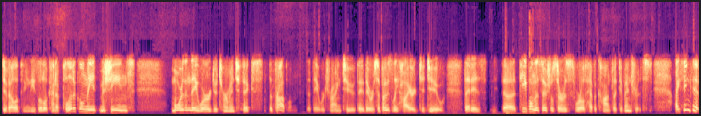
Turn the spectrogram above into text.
developing these little kind of political ma- machines, more than they were determined to fix the problem that they were trying to, they, they were supposedly hired to do. That is, uh, people in the social services world have a conflict of interest. I think that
